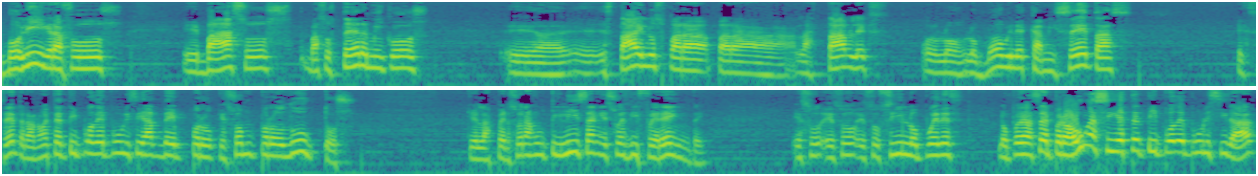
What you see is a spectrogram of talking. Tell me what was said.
bolígrafos, vasos, vasos térmicos, eh, stylus para, para las tablets o los, los móviles, camisetas, etcétera, ¿no? Este tipo de publicidad de pro, que son productos que las personas utilizan, eso es diferente. Eso, eso, eso sí lo puedes, lo puedes hacer. Pero aún así, este tipo de publicidad,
